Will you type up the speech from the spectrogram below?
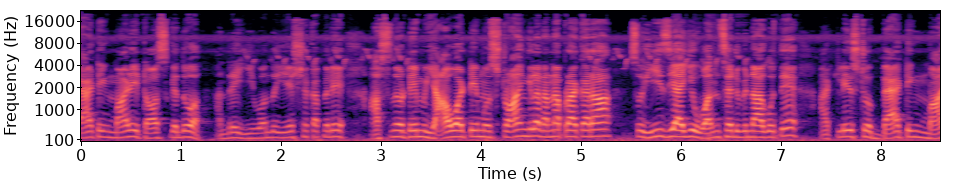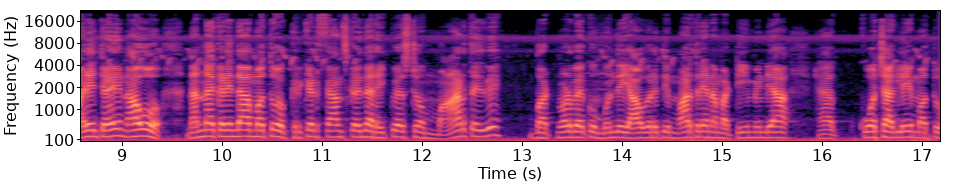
ಬ್ಯಾಟಿಂಗ್ ಮಾಡಿ ಟಾಸ್ ಗೆದ್ದು, ಅಂದ್ರೆ ಈ ಒಂದು ಏಷ್ಯಾ ಕಪ್ನಲ್ಲಿ ಅಷ್ಟೊಂದು ಟೀಮ್ ಯಾವ ಟೀಮ್ ಸ್ಟ್ರಾಂಗ್ ಇಲ್ಲ ನನ್ನ ಪ್ರಕಾರ ಸೊ ಈಸಿಯಾಗಿ ಒನ್ ಸೈಡ್ ವಿನ್ ಆಗುತ್ತೆ. ಅಟ್ಲೀಸ್ಟ್ ಬ್ಯಾಟಿಂಗ್ ಮಾಡಿ ಅಂತೇಳಿ ನಾವು ನನ್ನ ಕಡೆಯಿಂದ ಮತ್ತು ಕ್ರಿಕೆಟ್ ಫ್ಯಾನ್ಸ್ ಕಡೆಯಿಂದ ರಿಕ್ವೆಸ್ಟ್ ಮಾಡ್ತಾ ಇದ್ವಿ. ಬಟ್ ನೋಡಬೇಕು, ಮುಂದೆ ಯಾವ ರೀತಿ ಮಾಡ್ತಾರೆ ನಮ್ಮ ಟೀಮ್ ಇಂಡಿಯಾ ಕೋಚ್ ಆಗಲಿ ಮತ್ತು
